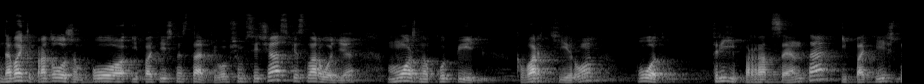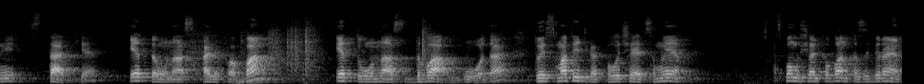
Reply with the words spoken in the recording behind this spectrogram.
давайте продолжим по ипотечной ставке. В общем, сейчас в кислороде можно купить квартиру под 3% ипотечной ставки. Это у нас Альфа-банк, это у нас 2 года. То есть, смотрите, как получается, мы с помощью Альфа-банка забираем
